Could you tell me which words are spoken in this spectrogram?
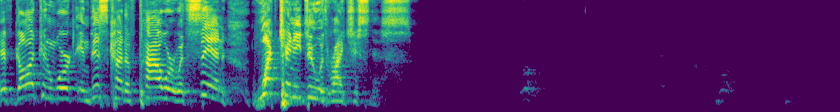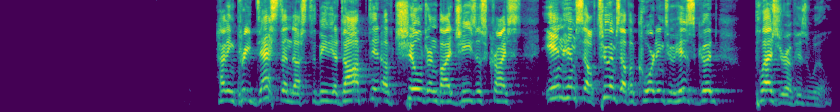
If God can work in this kind of power with sin, what can He do with righteousness? Having predestined us to be the adopted of children by Jesus Christ in Himself, to Himself, according to His good pleasure of His will.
